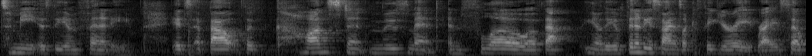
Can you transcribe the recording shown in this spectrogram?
to me is the infinity. It's about the constant movement and flow of that, you know, the infinity sign is like a figure eight, right? So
